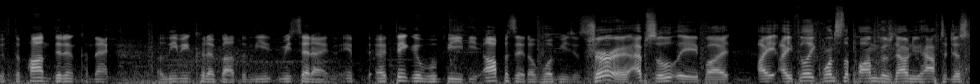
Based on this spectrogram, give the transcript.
if the Palm didn't connect, Alimin could have got the reset. I it, I think it would be the opposite of what we just saw. Sure, absolutely, but I, I feel like once the palm goes down, you have to just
